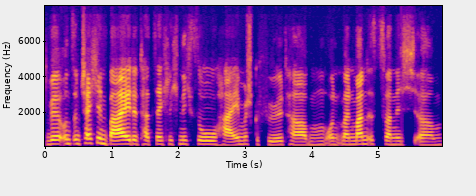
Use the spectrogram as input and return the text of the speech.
wir uns in Tschechien beide tatsächlich nicht so heimisch gefühlt haben. Und mein Mann ist zwar nicht ähm,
